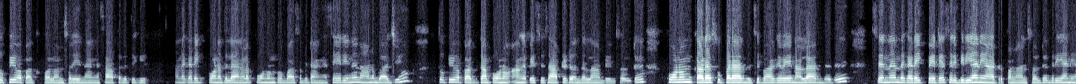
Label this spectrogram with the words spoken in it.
தொப்பிவா பார்க்க போகலான்னு சொல்லியிருந்தாங்க சாப்பிட்றதுக்கு. அந்த கடைக்கு போனதில்ல அதனால போகணுன்னு ரொம்ப ஆசைப்பட்டாங்க. சரின்னு நானும் பாஜியும் தொப்பி பாப்பாவுக்கு தான் போனோம். அங்கே பேசி சாப்பிட்டுட்டு வந்துடலாம் அப்படின்னு சொல்லிட்டு போனோம். கடை சூப்பராக இருந்துச்சு. பார்க்கவே நல்லா இருந்தது. சரின்னு அந்த கடைக்கு போயிட்டு சரி பிரியாணி ஆர்டர் பண்ணலான்னு சொல்லிட்டு பிரியாணி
